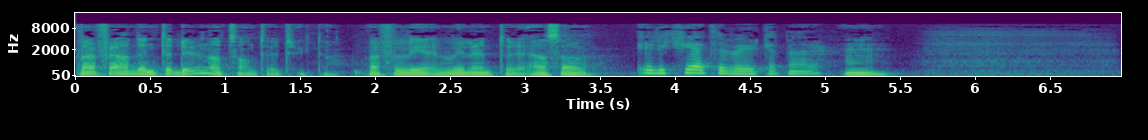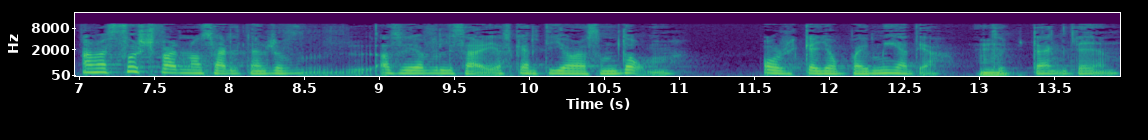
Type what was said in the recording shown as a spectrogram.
Varför hade inte du något sånt uttryck då? Varför ville vill du inte, alltså... I det kreativa yrket menar du? Mm. Ja, men först var det någon så här liten, alltså jag ville så här, jag ska inte göra som dem. Orka jobba i media, mm. typ den grejen.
